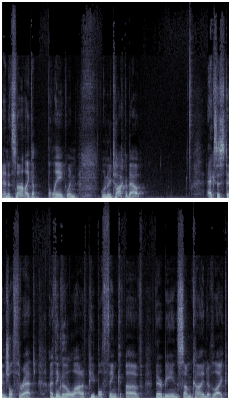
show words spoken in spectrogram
and it's not like a blink when when we talk about existential threat i think that a lot of people think of there being some kind of like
